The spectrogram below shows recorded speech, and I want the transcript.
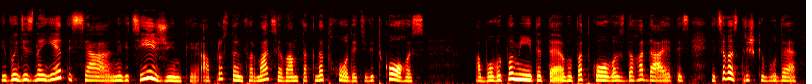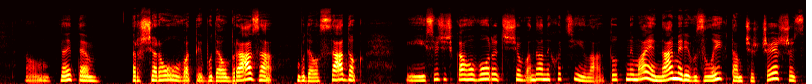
І ви дізнаєтеся не від цієї жінки, а просто інформація вам так надходить від когось. Або ви помітите, випадково здогадаєтесь, і це вас трішки буде, ем, знаєте, розчаровувати, буде образа, буде осадок. І свічечка говорить, що вона не хотіла. Тут немає намірів злих там чи ще щось.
